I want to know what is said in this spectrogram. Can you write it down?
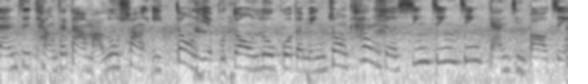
男子躺在大马路上一动也不动，路过的民众看得心惊惊，赶紧报警。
